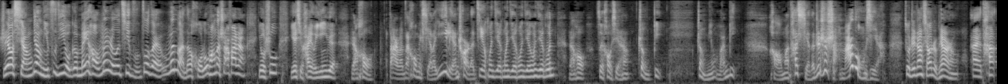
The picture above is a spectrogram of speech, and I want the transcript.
只要想象你自己有个美好温柔的妻子，坐在温暖的火炉旁的沙发上，有书，也许还有音乐，然后。达尔文在后面写了一连串的结婚、结婚、结婚、结婚、结婚，然后最后写上证毕，证明完毕，好嘛？他写的这是什么东西啊？就这张小纸片上，哎，他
